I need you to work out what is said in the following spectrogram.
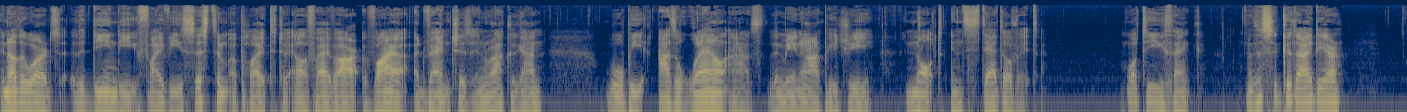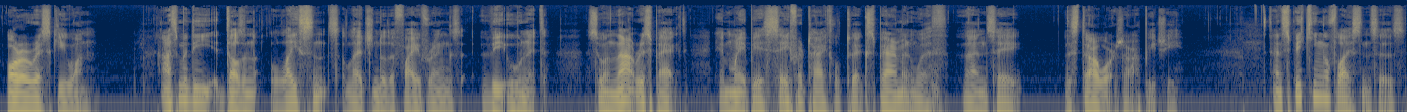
In other words, the D&D 5e system applied to L5R via Adventures in Rokugan will be as well as the main RPG, not instead of it. What do you think? Is this a good idea or a risky one? Asmodee doesn't license Legend of the Five Rings, they own it. So, in that respect, it might be a safer title to experiment with than, say, the Star Wars RPG. And speaking of licenses,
